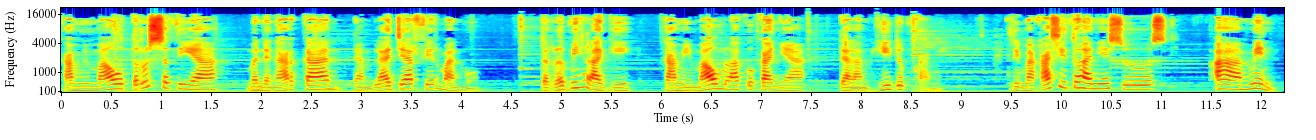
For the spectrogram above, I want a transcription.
Kami mau terus setia mendengarkan dan belajar firman-Mu. Terlebih lagi, kami mau melakukannya dalam hidup kami. Terima kasih Tuhan Yesus. Amin.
